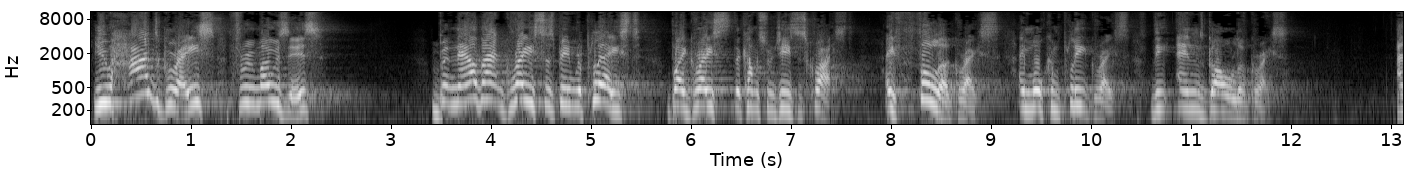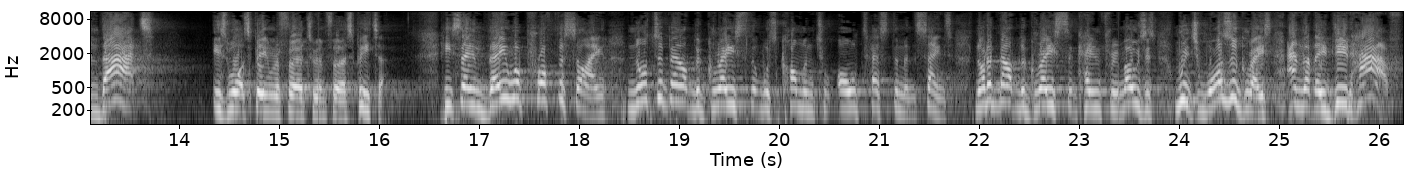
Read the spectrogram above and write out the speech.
You had grace through Moses, but now that grace has been replaced by grace that comes from Jesus Christ. A fuller grace, a more complete grace, the end goal of grace. And that is what's being referred to in 1 Peter. He's saying they were prophesying not about the grace that was common to Old Testament saints, not about the grace that came through Moses, which was a grace and that they did have,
